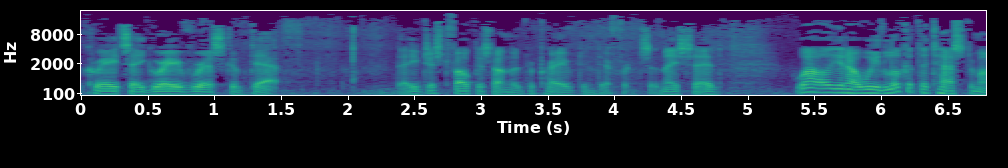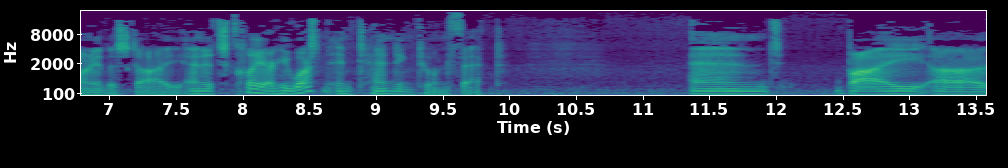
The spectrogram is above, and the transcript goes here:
creates a grave risk of death. They just focused on the depraved indifference. And they said, well, you know, we look at the testimony of this guy, and it's clear he wasn't intending to infect. And by uh,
